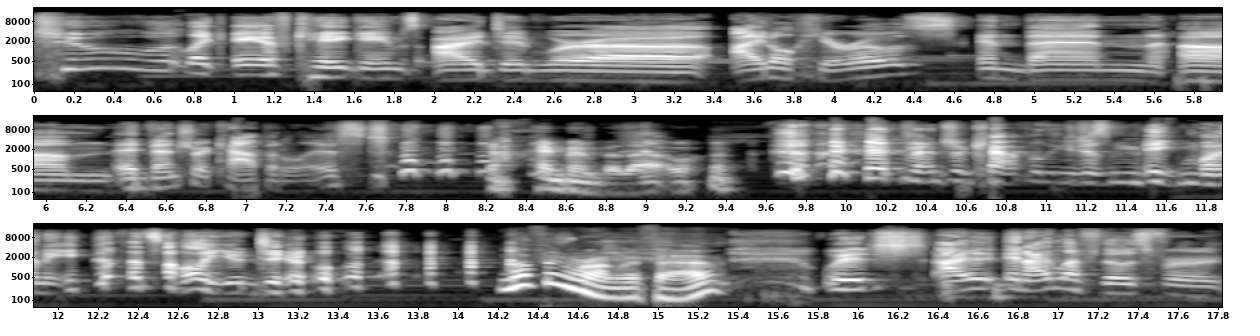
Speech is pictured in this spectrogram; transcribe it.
two like AFK games I did were uh, Idle Heroes and then um, Adventure Capitalist. I remember that one. Adventure Capitalist, you just make money. That's all you do. Nothing wrong with that. Which I and I left those for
